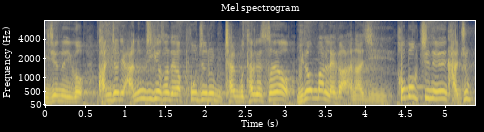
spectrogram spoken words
이제는 이거 관절이 안 움직여서 내가 포즈를 잘 못하겠어요. 이런 말 내가 안 하지. 허벅지는 가죽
